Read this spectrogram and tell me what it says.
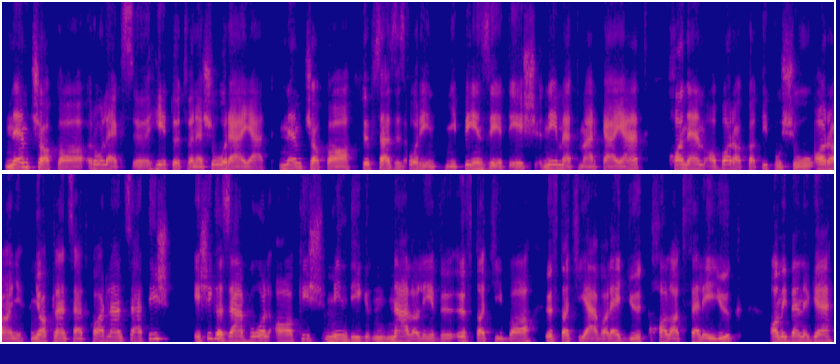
nem csak a Rolex 750-es óráját, nem csak a több százezer forintnyi pénzét és német márkáját, hanem a baraka típusú arany nyakláncát, karláncát is, és igazából a kis mindig nála lévő övtatyiba, övtatyiával együtt halad feléjük, amiben ugye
